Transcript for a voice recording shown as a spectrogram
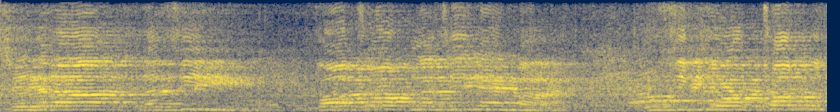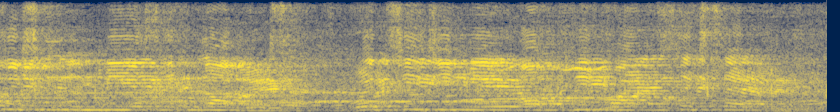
Sidra Nazir, daughter of Nazir Ahmed, who secured top position in BS Economics with CGPA of 3.67.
